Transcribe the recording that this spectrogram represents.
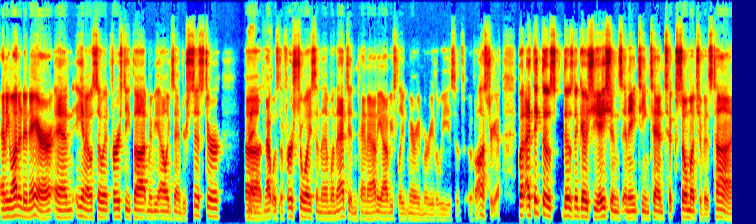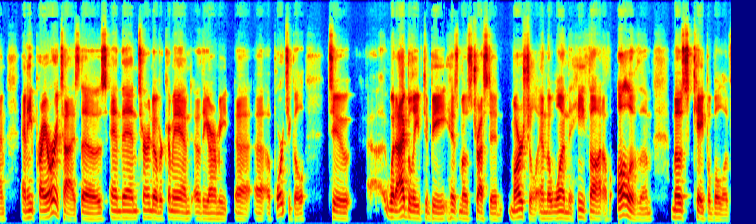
and he wanted an heir. And you know, so at first he thought maybe Alexander's sister. Uh, right. That was the first choice, and then when that didn't pan out, he obviously married Marie Louise of, of Austria. But I think those those negotiations in 1810 took so much of his time, and he prioritized those, and then turned over command of the army uh, uh, of Portugal to uh, what I believe to be his most trusted marshal, and the one that he thought of all of them most capable of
